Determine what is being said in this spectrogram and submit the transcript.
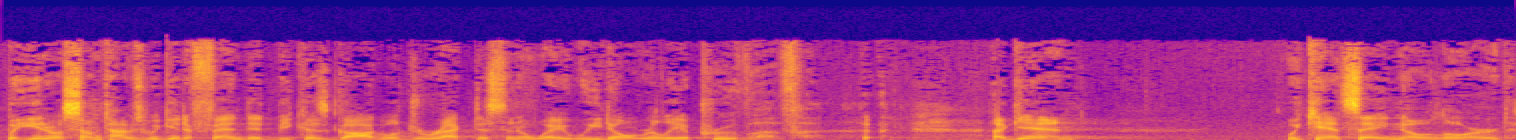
But you know, sometimes we get offended because God will direct us in a way we don't really approve of. Again, we can't say no, Lord.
